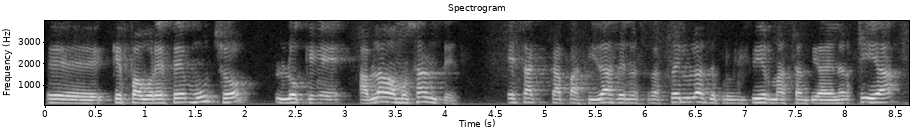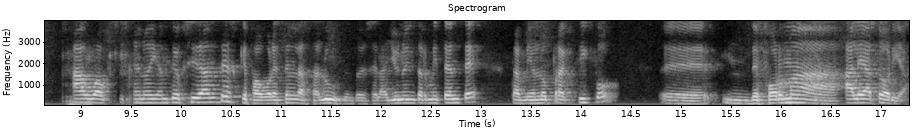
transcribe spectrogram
eh, que favorece mucho lo que hablábamos antes, esa capacidad de nuestras células de producir más cantidad de energía, agua, oxígeno y antioxidantes que favorecen la salud. Entonces el ayuno intermitente también lo practico eh, de forma aleatoria.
